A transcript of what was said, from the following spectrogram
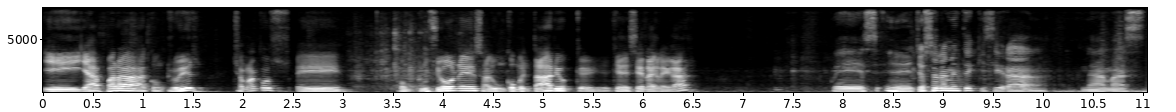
Y ya para concluir, chamacos, eh, conclusiones, algún comentario que, deseen agregar. Pues eh, yo solamente quisiera nada más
